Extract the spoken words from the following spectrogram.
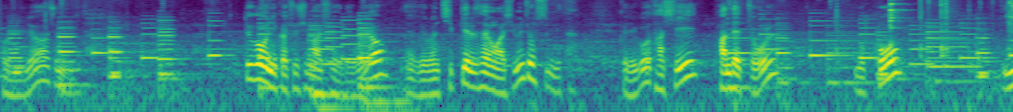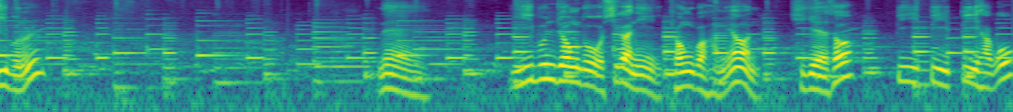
돌려줍니다. 뜨거우니까 조심하셔야 되고요. 네, 이런 집게를 사용하시면 좋습니다. 그리고 다시 반대쪽을 놓고 2분을 네 2분 정도 시간이 경과하면 기계에서 삐삐삐 하고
